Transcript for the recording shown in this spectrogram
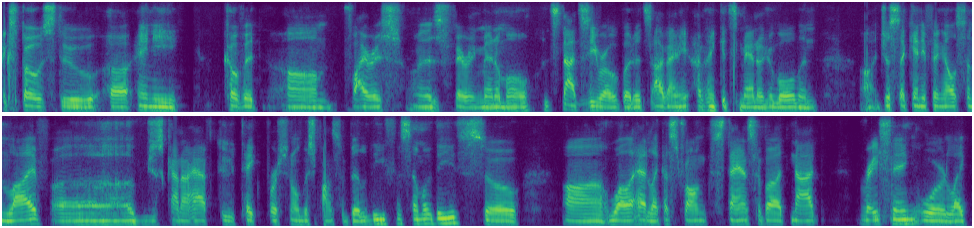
exposed to uh, any COVID um, virus is very minimal. It's not zero, but it's I, I think it's manageable. And uh, just like anything else in life, uh, just kind of have to take personal responsibility for some of these. So uh, while I had like a strong stance about not racing or like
